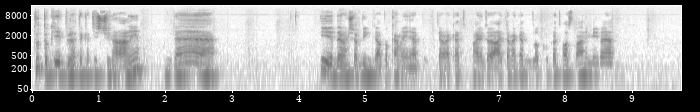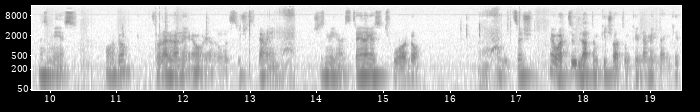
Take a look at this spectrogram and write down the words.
Tudtok épületeket is csinálni, de érdemesebb inkább a keményebb itemeket, mármint a itemeket, blokkokat használni, mivel ez mi ez? Hordó? Fölerőlni? Jó, jó, ez is kemény. És ez mi ez? Tényleg ez egy hordó? Nem vicces. Jó, hát úgy látom kicsaltunk innen mindenkit.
